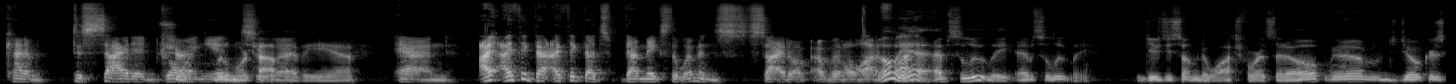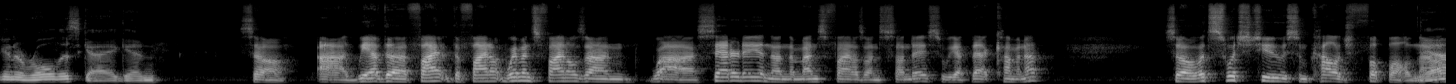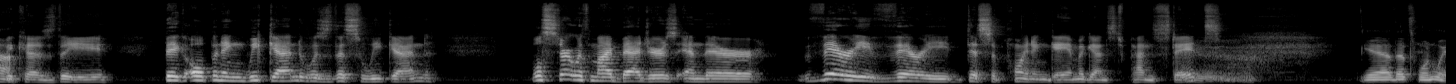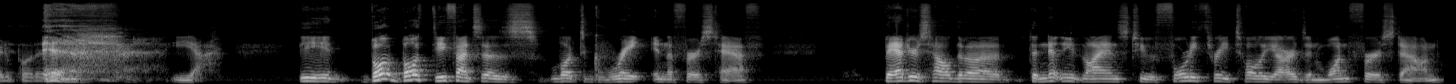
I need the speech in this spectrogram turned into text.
kind of decided going sure, a little into more top it. heavy. Yeah, and I, I think that I think that's that makes the women's side of, of it a lot of oh fun. yeah, absolutely, absolutely. It gives you something to watch for instead of oh, yeah, Joker's gonna roll this guy again. So uh, we have the fi- the final women's finals on uh, Saturday, and then the men's finals on Sunday. So we got that coming up. So let's switch to some college football now Yeah. because the big opening weekend was this weekend. We'll start with my Badgers and their very, very disappointing game against Penn State. Yeah, that's one way to put it. Yeah. The both both defenses looked great in the first half. Badgers held the the Nittany Lions to 43 total yards and one first down.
